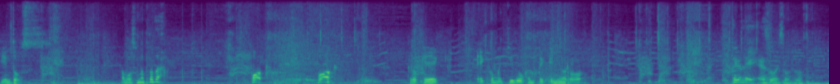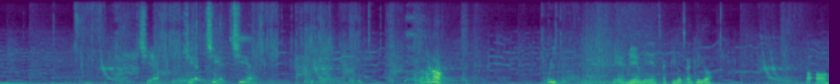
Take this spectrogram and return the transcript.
Vientos. Vamos, una patada. Fuck. Fuck. Creo que he cometido un pequeño error. Pégale. Eso, eso, eso. Shit, shit, shit, shit. No, no, no. Uy. Bien, bien, bien. Tranquilo, tranquilo. Oh, oh.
